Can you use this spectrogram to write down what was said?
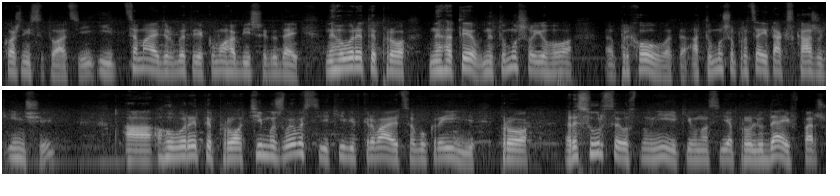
кожній ситуації, і це мають робити якомога більше людей. Не говорити про негатив не тому, що його е, приховувати, а тому, що про це і так скажуть інші. А говорити про ті можливості, які відкриваються в Україні, про ресурси основні, які у нас є, про людей в першу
